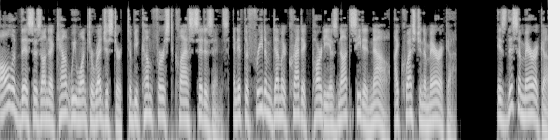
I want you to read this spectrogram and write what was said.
All of this is on account we want to register, to become first-class citizens, and if the Freedom Democratic Party is not seated now, I question America. Is this America,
